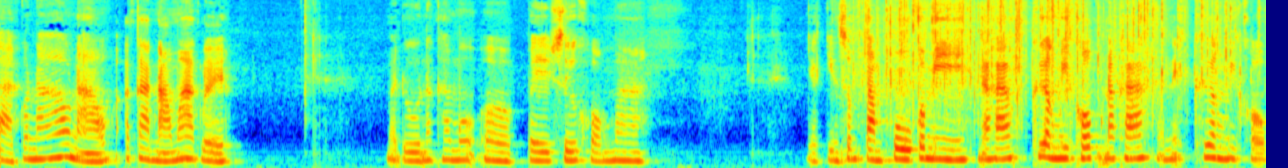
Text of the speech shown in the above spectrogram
กาศก็หนาวหนาวอากาศหนาวมากเลย มาดูนะคะโมเออไปซื้อของมา อยากกินส้มตำปูก็มีนะคะ เครื่องมีครบนะคะวันนี้เครื่องมีครบ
